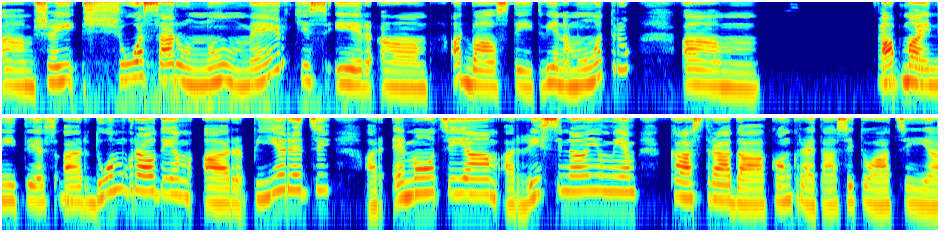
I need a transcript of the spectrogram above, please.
Um, šai, šo sarunu mērķis ir um, atbalstīt vienam otru, um, apmainīties ar domu graudiem, ar pieredzi, ar emocijām, ar risinājumiem, kā strādā konkrētā situācija,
